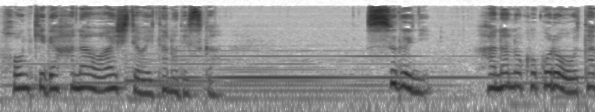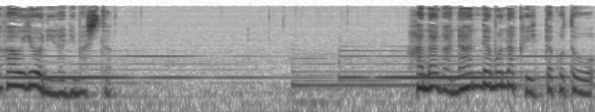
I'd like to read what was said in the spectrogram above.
本気で花を愛してはいたのですがすぐに花の心を疑うようになりました。花が何でもなく言ったことを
